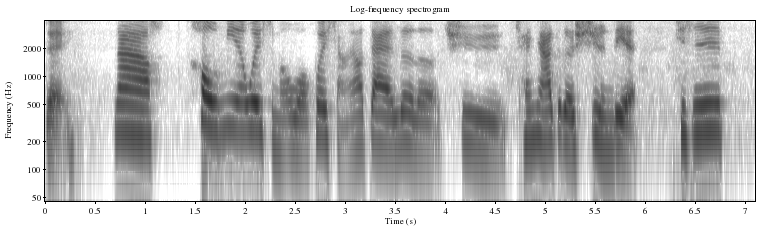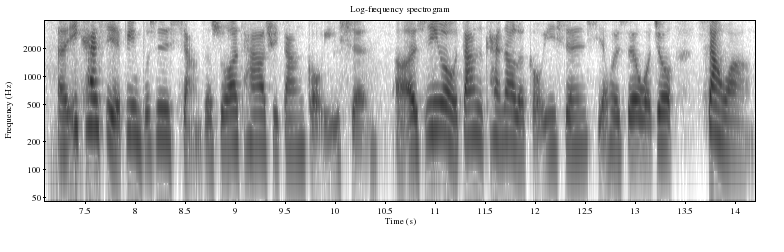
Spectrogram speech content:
对，那后面为什么我会想要带乐乐去参加这个训练？其实。呃，一开始也并不是想着说他要去当狗医生，呃，而是因为我当时看到了狗医生协会，所以我就上网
